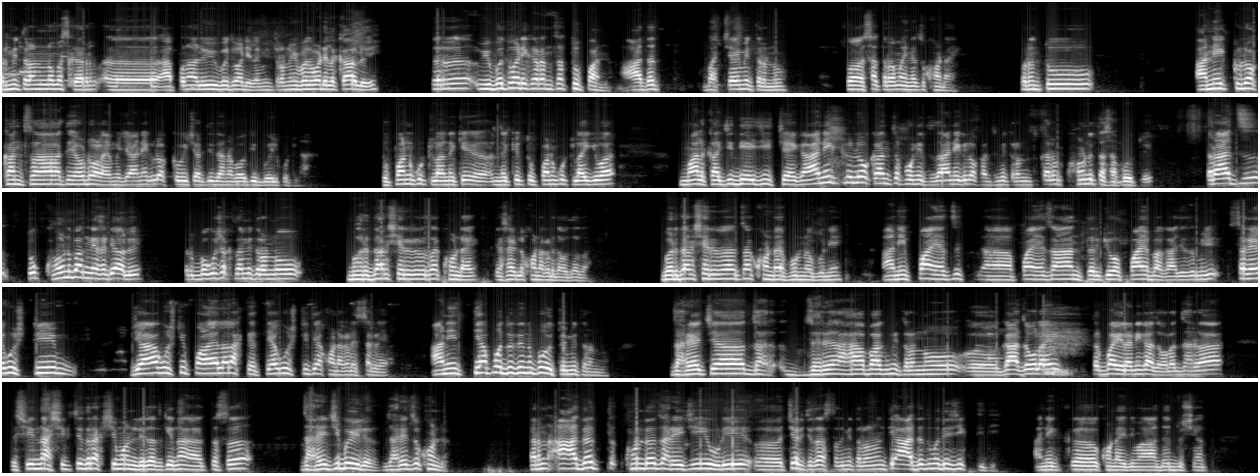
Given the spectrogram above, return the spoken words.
तर मित्रांनो नमस्कार. अं, आपण आलो विभदवाडीला मित्रांनो विभदवाडीला का आलोय? तर विभदवाडीकरांचा तुफान आदत बच्चा आहे मित्रांनो सतरा महिन्याचा खोंड आहे. परंतु अनेक लोकांचा तेव्हा डोळा आहे. म्हणजे अनेक लोक विचारते धनाभावती बैल कुठला? तुफान कुठला? नक्की नक्की तुफान कुठला किंवा मालकाची द्यायची इच्छा आहे का? अनेक लोकांचा फोन येतात अनेक लोकांचा मित्रांनो. कारण खोंड तसा पोहतोय तर आज तो खोंड बघण्यासाठी आलोय. तर बघू शकता मित्रांनो भरदार शरीराचा खोंड आहे. त्या साईडला खोंडाकडे जाऊ दादा? भरदार शरीराचा खोंड आहे पूर्णपणे. आणि पायाचं पायाचा अंतर किंवा पाय बघा त्याचं म्हणजे सगळ्या गोष्टी ज्या गोष्टी पळायला लागतात त्या गोष्टी त्या खोंडाकडे सगळ्या. आणि त्या पद्धतीने पळतोय मित्रांनो. झऱ्याच्या झऱ्या हा भाग मित्रांनो गाजवला आहे तर बैलाने गाजवला. झरा जशी नाशिकची द्राक्षी म्हणली जात की ना तसं झऱ्याची बैल झऱ्याचं खोंड. कारण आदत खोंड झऱ्याची एवढी चर्चेत असतात मित्रांनो ती आदत मध्ये जिंकते ती. अनेक खोंड आहे ती आदत दुष्यात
